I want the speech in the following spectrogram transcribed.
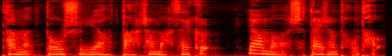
他们都需要打上马赛克，要么是戴上头套。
